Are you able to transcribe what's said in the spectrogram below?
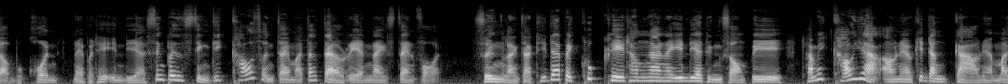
ต่อบุคคลในประเทศอินเดีย ซึ่งเป็นสิ่งที่เขาสนใจมาตั้งแต่เรียนในสแตนฟอร์ดซึ่งหลังจากที่ได้ไปคลุกคลีทำงานในอินเดียถึง 2 ปี ทำให้เขาอยากเอาแนวคิดดังกล่าวเนี่ยมา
